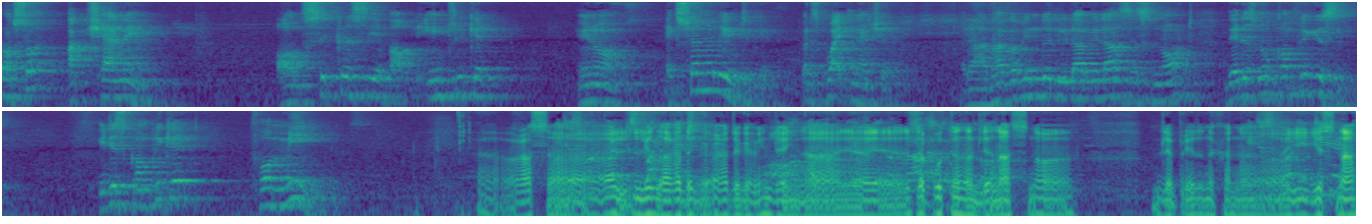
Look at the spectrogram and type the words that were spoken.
রস আখ্যানে all secrecy about the intricate, you know, externally intricate, but it's quite natural. Radha Govinda Lila Vilas is not, there is no complication. It is complicated for me. Э, э, Лила Рада- Радагавинда э, запутана для нас, но для преданных она и ясна.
